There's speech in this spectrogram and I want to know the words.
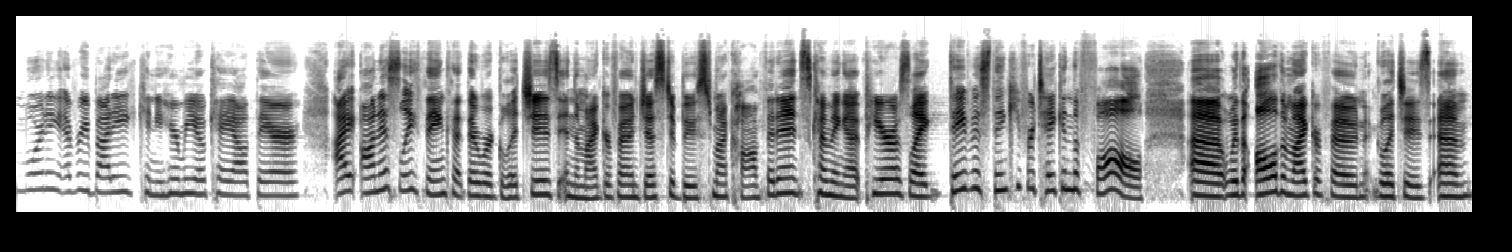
Good morning, everybody. Can you hear me okay out there? I honestly think that there were glitches in the microphone just to boost my confidence coming up here. I was like, Davis, thank you for taking the fall uh, with all the microphone glitches. Um,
